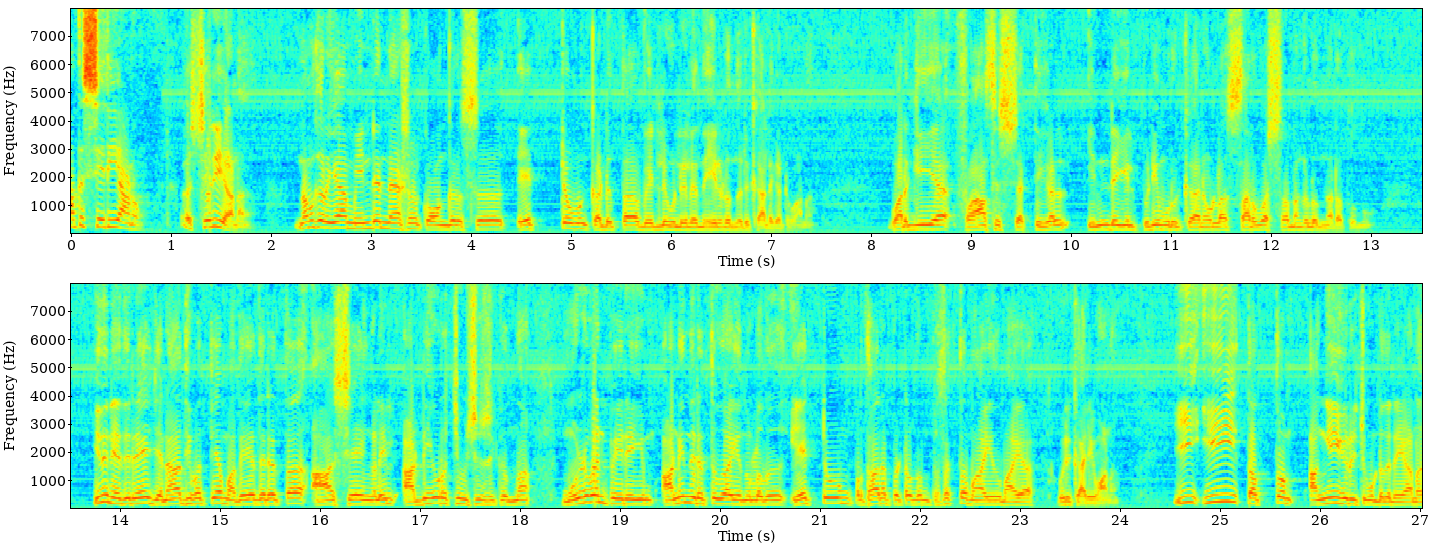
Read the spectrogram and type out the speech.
അത് ശരിയാണോ? ശരിയാണ്. നമുക്കറിയാം ഇന്ത്യൻ നാഷണൽ കോൺഗ്രസ് ഏറ്റവും കടുത്ത വെല്ലുവിളികളെ നേരിടുന്ന ഒരു കാലഘട്ടമാണ്. വർഗീയ ഫാസിസ്റ്റ് ശക്തികൾ ഇന്ത്യയിൽ പിടിമുറുക്കാനുള്ള സർവശ്രമങ്ങളും നടത്തുന്നു. ഇതിനെതിരെ ജനാധിപത്യ മതേതരത്വ ആശയങ്ങളിൽ അടിയുറച്ചു വിശ്വസിക്കുന്ന മുഴുവൻ പേരെയും അണിനിരത്തുക എന്നുള്ളത് ഏറ്റവും പ്രധാനപ്പെട്ടതും പ്രസക്തമായതുമായ ഒരു കാര്യമാണ്. ഈ ഈ തത്വം അംഗീകരിച്ചുകൊണ്ട് തന്നെയാണ്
